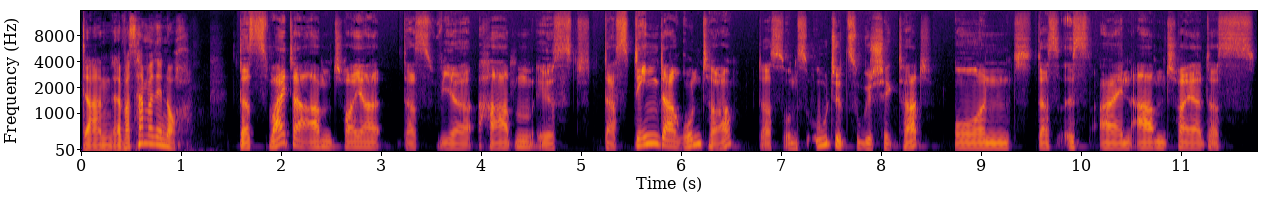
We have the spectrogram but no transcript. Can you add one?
Dann, äh, was haben wir denn noch? Das zweite Abenteuer, das wir haben, ist das Ding darunter, das uns Ute zugeschickt hat. Und das ist ein Abenteuer, das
